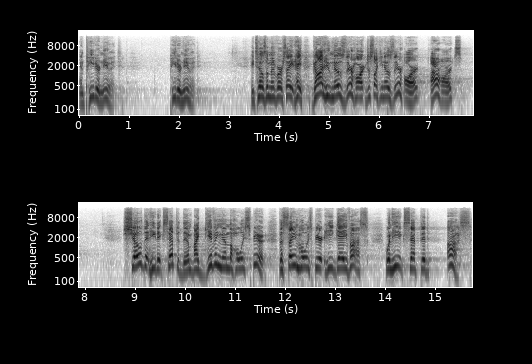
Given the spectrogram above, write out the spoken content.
And Peter knew it. Peter knew it. He tells them in verse 8 hey, God, who knows their heart, just like He knows their heart, our hearts, showed that He'd accepted them by giving them the Holy Spirit, the same Holy Spirit He gave us when He accepted us.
